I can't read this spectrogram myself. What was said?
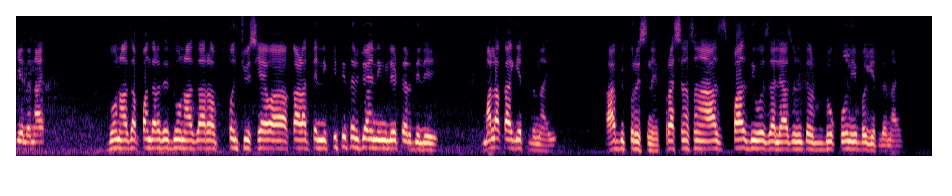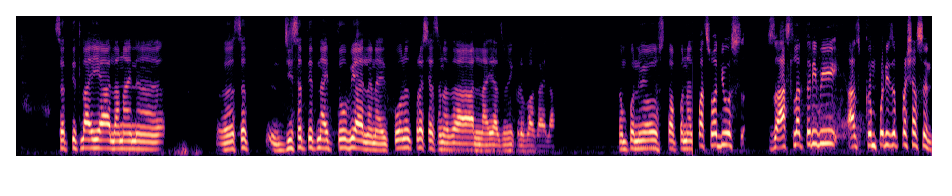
केलं नाही. दोन हजार पंधरा ते दोन हजार पंचवीस या काळात त्यांनी कितीतरी जॉईनिंग लेटर दिले. मला का घेतलं नाही. हा बी प्रश्न आहे प्रशासन आज पाच दिवस झाले अजून इथं डो कोणी बघितलं नाही. सत्तेतलाही आला नाही ना सत जी सत्तेत नाही तो बी आला नाही. कोणच प्रशासनाचा आला नाही अजून इकडे बघायला. कंपनी व्यवस्थापना पाचवा दिवस असला तरी बी आज कंपनीचं प्रशासन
